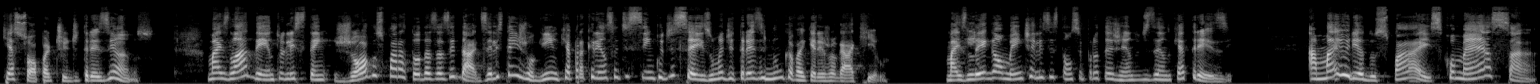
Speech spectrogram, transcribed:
que é só a partir de 13 anos. Mas lá dentro eles têm jogos para todas as idades. Eles têm joguinho que é para criança de 5, de 6. Uma de 13 nunca vai querer jogar aquilo. Mas legalmente eles estão se protegendo dizendo que é 13. A maioria dos pais começa,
